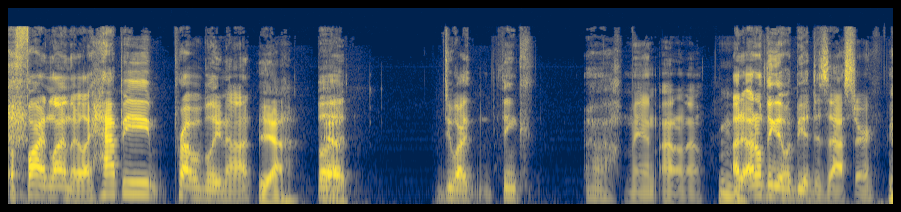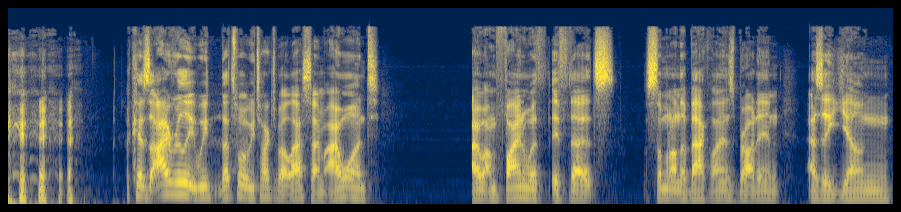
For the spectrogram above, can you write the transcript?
a fine line there. Like happy, probably not, yeah. but do I think? Oh man, I don't know. Mm. I, I don't think it would be a disaster because I really we that's what we talked about last time. I want, I, I'm fine with if that's someone on the back line is brought in as a young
